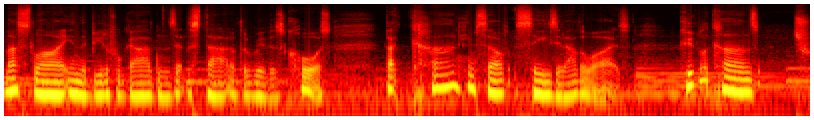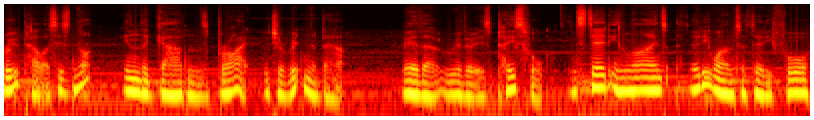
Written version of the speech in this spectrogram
must lie in the beautiful gardens at the start of the river's course, but Khan himself sees it otherwise. Kubla Khan's true palace is not in the gardens bright, which are written about, where the river is peaceful. Instead, in lines 31 to 34,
